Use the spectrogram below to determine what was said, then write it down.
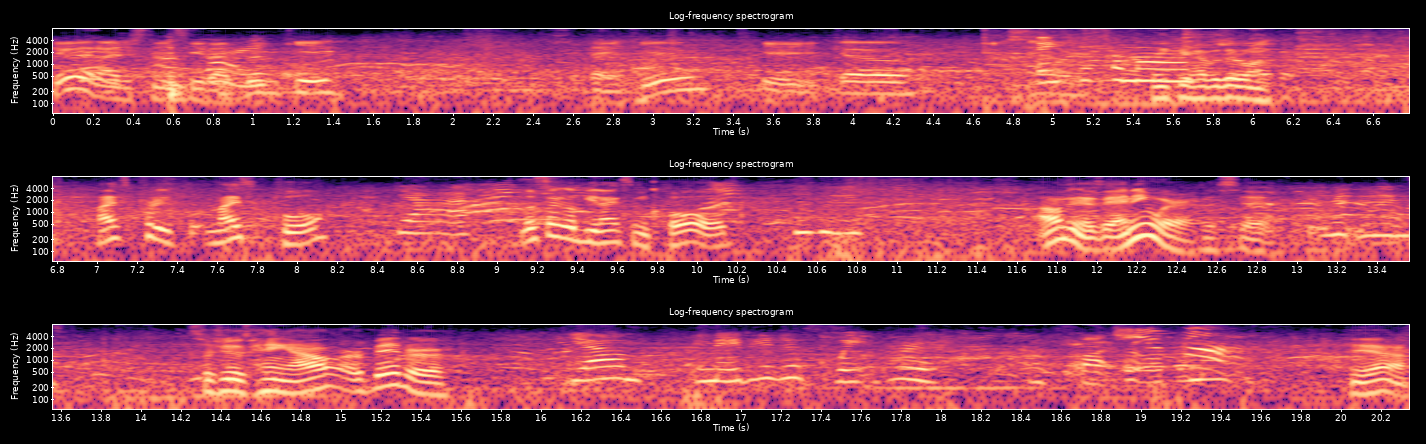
Good. I just need to see that room key. Thank you. Here you go. Thank you so much. Thank you, have a good one. Nice, pretty, nice pool. Yeah. Looks like it'll be nice and cold. Mhm. I don't think there's anywhere to sit. Mm-mm. So should we just hang out or a bit or? Yeah, maybe just wait for the spot to open up. Yeah.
